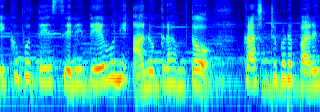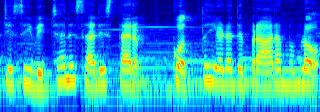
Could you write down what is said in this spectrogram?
ఇకపోతే శనిదేవుని అనుగ్రహంతో కష్టపడి పనిచేసి విజయాన్ని సాధిస్తారు. కొత్త ఏడాది ప్రారంభంలో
